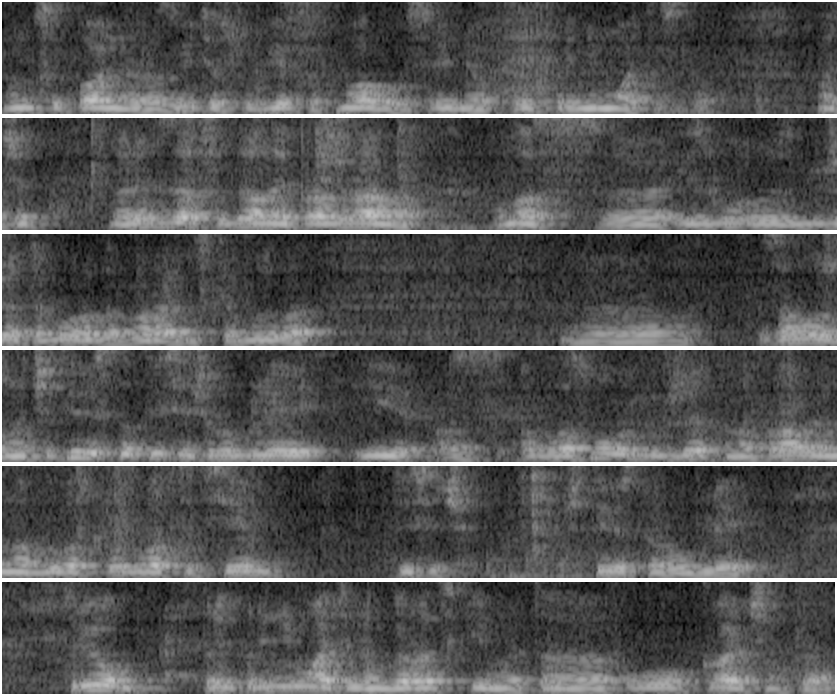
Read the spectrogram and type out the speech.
муниципальное развитие субъектов малого и среднего предпринимательства. Значит, на реализацию данной программы у нас э, из, из бюджета города Барабинска было э, заложено 400 тысяч рублей, и из областного бюджета направлено было 127 тысяч 400 рублей. Трем предпринимателям городским, это О. Кальченко,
